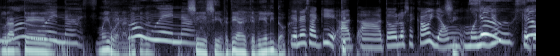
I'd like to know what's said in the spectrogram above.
durante... Muy buenas. Muy buena. Muy buena. Sí, sí, efectivamente, Miguelito. Tienes aquí a, a todos los scouts y a un monillo. Su, que su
